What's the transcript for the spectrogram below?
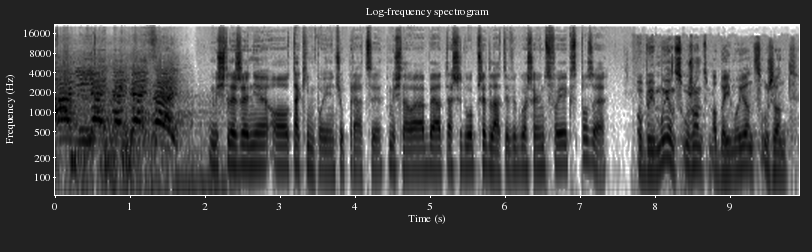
Ani jednej więcej! Myślę, że nie o takim pojęciu pracy myślała Beata Szydło przed laty, wygłaszając swoje expose. Obejmując urząd, Obejmując urząd,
